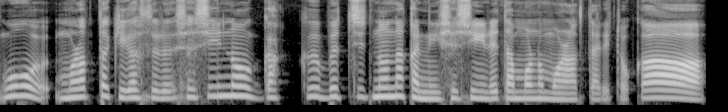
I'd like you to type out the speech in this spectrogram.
をもらった気がする。写真の額縁の中に写真入れたものもらったりとか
